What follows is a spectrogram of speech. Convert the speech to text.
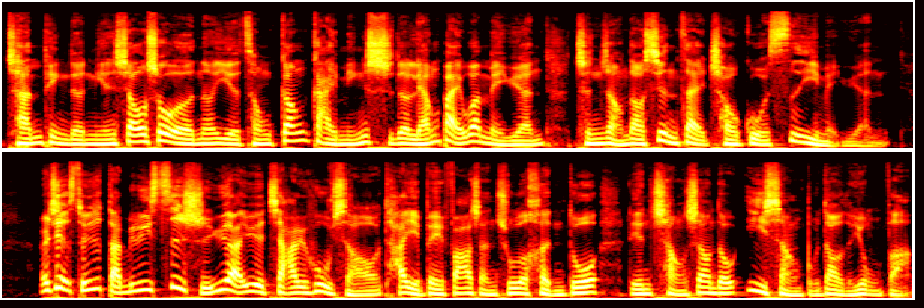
产品的年销售额呢，也从刚改名时的两百万美元成长到现在超过四亿美元。而且随着 WD 四十越来越家喻户晓，它也被发展出了很多连厂商都意想不到的用法。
